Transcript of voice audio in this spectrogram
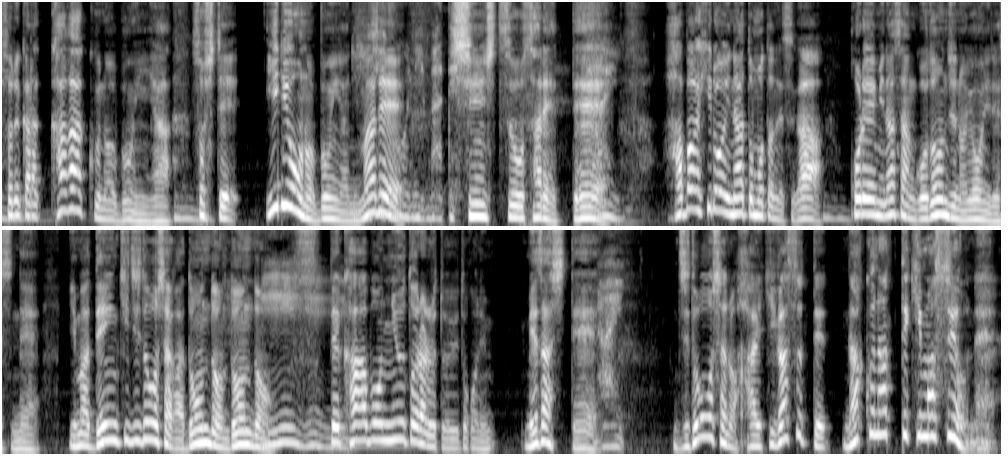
それから科学の分野、そして医療の分野にまで進出をされて、幅広いなと思ったんですが、これ皆さんご存知のようにですね、今電気自動車がどんどんどんどん、で、カーボンニュートラルというところに目指して、自動車の排気ガスってなくなってきますよね。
